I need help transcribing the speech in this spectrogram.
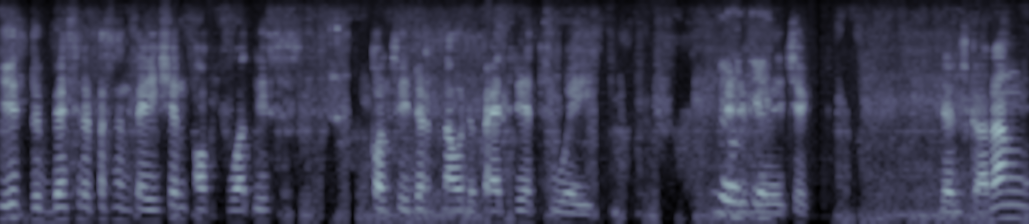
he's the best representation of what is considered now the Patriots way dari Okay. Belichick. Dan sekarang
